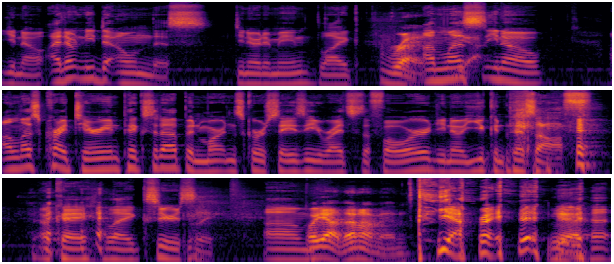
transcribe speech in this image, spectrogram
you know, I don't need to own this." Do you know what I mean? Like right. unless, yeah. you know, unless Criterion picks it up and Martin Scorsese writes the foreword, you know, you can piss off. Okay? Like seriously. Um Well, yeah, then I'm in. yeah, right. Yeah.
